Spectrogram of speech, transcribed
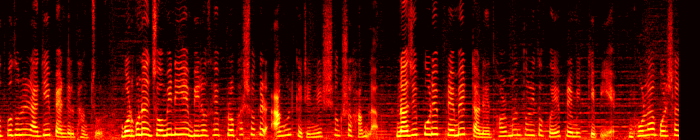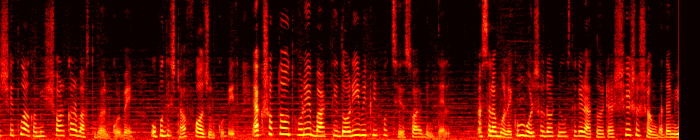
উদ্বোধনের আগেই প্যান্ডেল ভাঙচুর। বরগুনায় জমি নিয়ে বিরোধে প্রভাষকের আঙুল কেটে নৃশংস হামলা। নাজিবপুরে প্রেমের টানে ধর্মান্তরিত হয়ে প্রেমিককে বিয়ে। ভোলা বরিশাল সেতু আগামী সরকার বাস্তবায়ন করবে। উপদেষ্টা ফজল কবির। এক সপ্তাহ ধরে বাড়তি দরেই বিক্রি হচ্ছে সয়াবিন তেল। আসসালামু আলাইকুম, বরিশাল ডট নিউজ থেকে রাত নয়টার শীর্ষ সংবাদে আমি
